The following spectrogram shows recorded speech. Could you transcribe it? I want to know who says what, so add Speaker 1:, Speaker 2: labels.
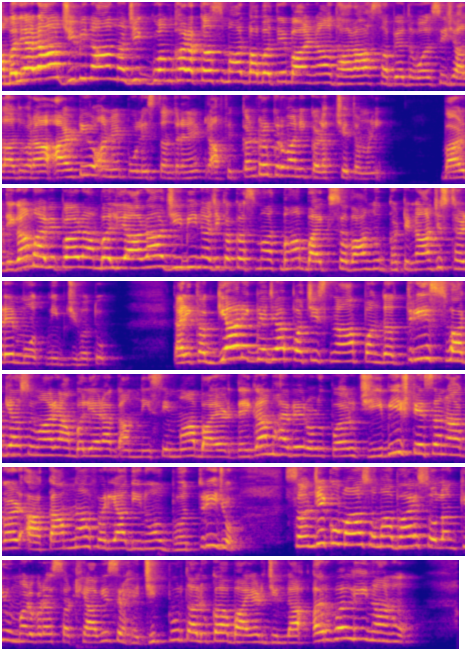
Speaker 1: અંબલિયારા જીબીના નજીક ગોમખર અકસ્માત બાબતે બારના ધારાસભ્ય ધવલસિંહ ઝાલા દ્વારા આરટીઓ અને પોલીસ તંત્રને ટ્રાફિક કંટ્રોલ કરવાની કડક ચેતવણી. બાળદેગામ હાઈવે પર આંબલિયારા જીબી નજીક અકસ્માતમાં બાઇક સવારનું ઘટના જ સ્થળે મોત નીપજ્યું હતું. તારીખ અગિયાર એક બે હજાર પચીસના પંદર ત્રીસ વાગ્યા સુમારે આંબલિયારા ગામની સીમમાં બાયડ દહેગામ હાઈવે રોડ ઉપર જીબી સ્ટેશન આગળ આ કામના ફરિયાદીનો ભત્રીજો સંજય કુમાર, સોમાભાઈ સોલંકી ઉંમર વર્ષ અઠ્યાવીસ રહે. જીતપુર તાલુકા બાયડ જિલ્લા અરવલ્લી નાનો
